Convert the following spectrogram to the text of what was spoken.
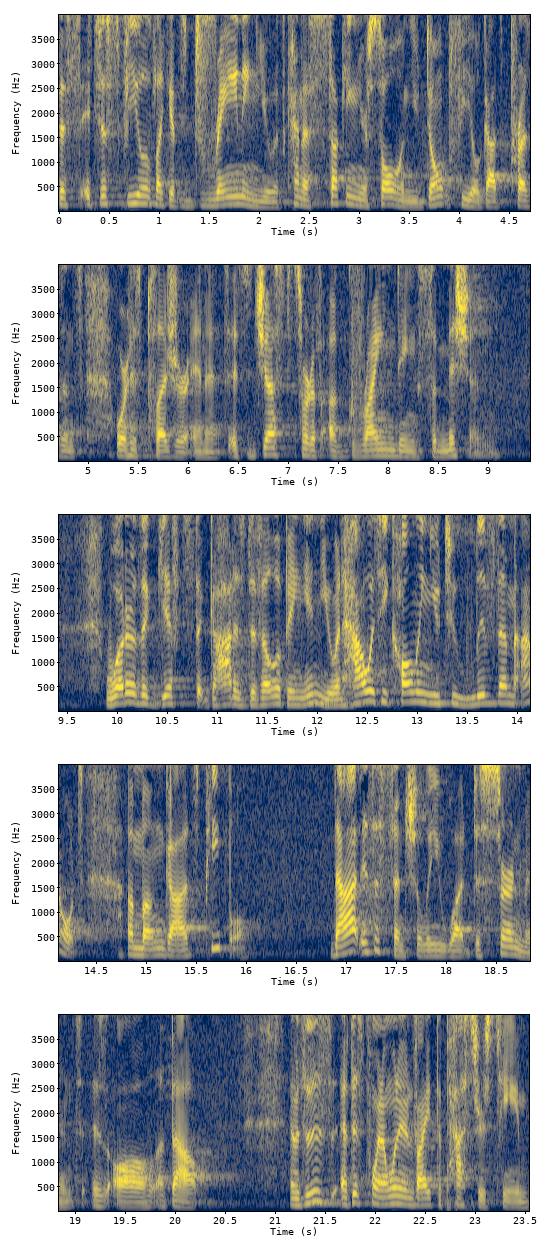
it just feels like it's draining you. It's kind of sucking your soul, and you don't feel God's presence or His pleasure in it. It's just sort of a grinding submission. What are the gifts that God is developing in you, and how is He calling you to live them out among God's people? That is essentially what discernment is all about. And so this, at this point, I want to invite the pastor's team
